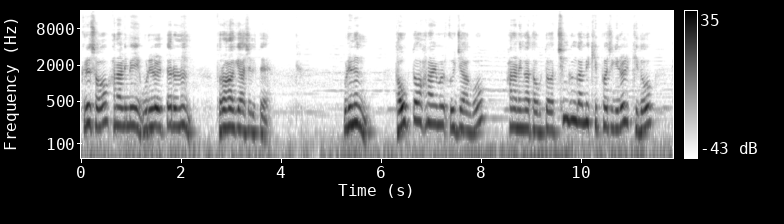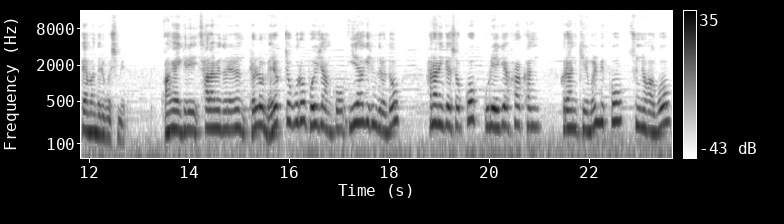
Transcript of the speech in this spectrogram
그래서 하나님이 우리를 때로는 돌아가게 하실 때 우리는 더욱더 하나님을 의지하고 하나님과 더욱더 친근감이 깊어지기를 기도해야만 되는 것입니다. 광야의 길이 사람의 눈에는 별로 매력적으로 보이지 않고 이해하기 힘들어도 하나님께서 꼭 우리에게 허락한 그러한 기름을 믿고 순종하고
